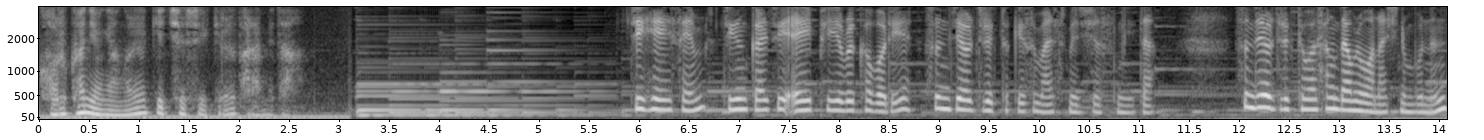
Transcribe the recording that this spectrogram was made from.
거룩한 영향을 끼칠 수 있기를 바랍니다. 지혜의 샘, 지금까지 AP 리커버리의 손재열 디렉터께서 말씀해 주셨습니다. 손재열 디렉터와 상담을 원하시는 분은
